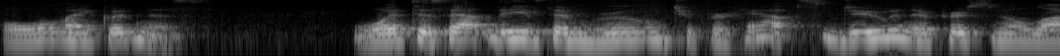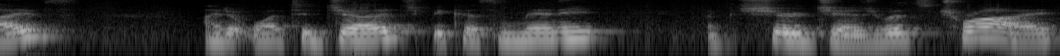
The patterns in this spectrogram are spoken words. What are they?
Oh my goodness. What does that leave them room to perhaps do in their personal lives? I don't want to judge because many, I'm sure Jesuits try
